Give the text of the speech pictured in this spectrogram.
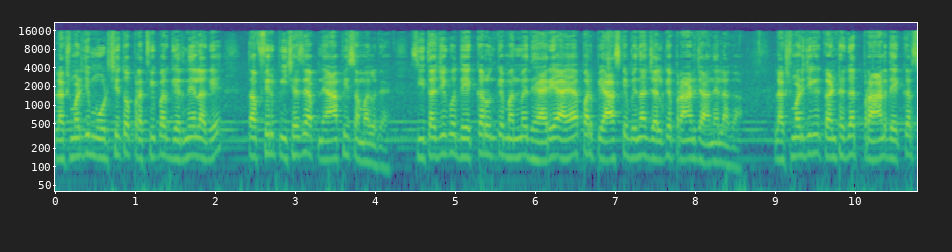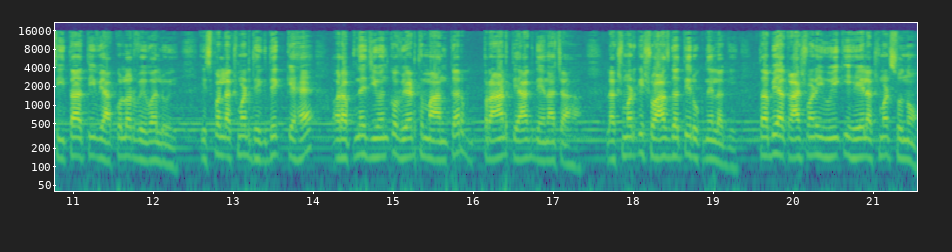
लक्ष्मण जी मूर्छित तो पृथ्वी पर गिरने लगे, तब फिर पीछे से अपने आप ही संभल गए। सीता जी को देखकर उनके मन में धैर्य आया, पर प्यास के बिना जल के प्राण जाने लगा। लक्ष्मण जी के कंठगत प्राण देखकर सीता अति व्याकुल और विवल हुई। इस पर लक्ष्मण धिक कह और अपने जीवन को व्यर्थ मानकर प्राण त्याग देना चाहा। लक्ष्मण की श्वास गति रुकने लगी। तभी आकाशवाणी हुई कि, हे लक्ष्मण, सुनो।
